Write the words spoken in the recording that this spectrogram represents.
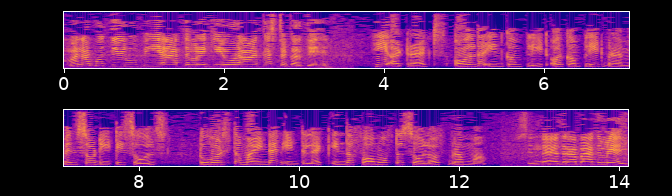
मन बुद्धि रूपी आत्मा की ओर आकृष्ट करते हैं। He attract all the incomplete और complete Brahmin so deity souls towards the mind and intellect in the form of the soul of Brahma Sindh Hyderabad में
